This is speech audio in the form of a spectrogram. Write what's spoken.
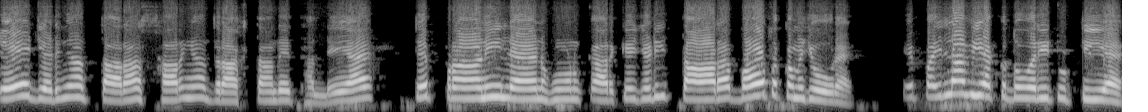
ਇਹ ਜਿਹੜੀਆਂ ਤਾਰਾਂ ਸਾਰੀਆਂ ਦਰਖਤਾਂ ਦੇ ਥੱਲੇ ਐ ਤੇ ਪੁਰਾਣੀ ਲਾਈਨ ਹੋਣ ਕਰਕੇ ਜਿਹੜੀ ਤਾਰ ਆ ਬਹੁਤ ਕਮਜ਼ੋਰ ਹੈ ਇਹ ਪਹਿਲਾਂ ਵੀ ਇੱਕ ਦੋ ਵਾਰੀ ਟੁੱਟੀ ਹੈ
